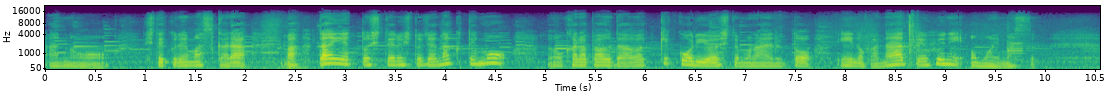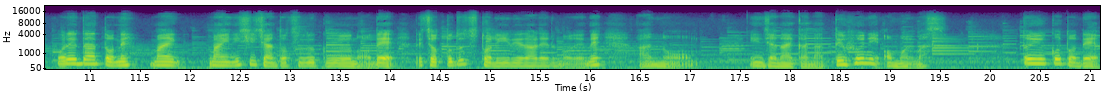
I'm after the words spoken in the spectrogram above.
あのしてくれますから、まあ、ダイエットしてる人じゃなくてもおからパウダーは結構利用してもらえるといいのかなっていうふうに思います。これだとね毎日ちゃんと続くのででちょっとずつ取り入れられるのでねあのいいんじゃないかなっていうふうに思います。ということで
